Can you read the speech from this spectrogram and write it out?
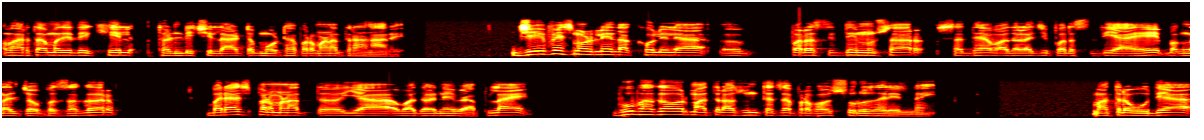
भारतामध्ये देखील थंडीची लाट मोठ्या प्रमाणात राहणार आहे. जी एफ एस मॉडेलने दाखवलेल्या परिस्थितीनुसार सध्या वादळाची परिस्थिती आहे. बंगालच्या उपसागर बऱ्याच प्रमाणात या वादळाने व्यापला आहे भूभागावर मात्र अजून त्याचा प्रभाव सुरू झालेला नाही. मात्र उद्या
